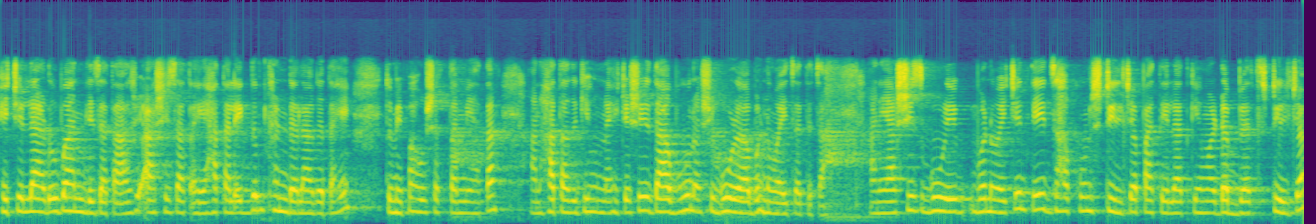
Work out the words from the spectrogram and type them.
ह्याचे लाडू बांधले जातात असे असे जात आहे. हाताला एकदम थंड लागत आहे. तुम्ही पाहू शकता मी आता. आणि हातात घेऊन ह्याच्याशी दाबून अशी गोळा बनवायचा त्याचा. आणि अशीच गोळे बनवायचे ते झाकून स्टीलच्या पातेल्यात किंवा डब्यात स्टीलच्या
